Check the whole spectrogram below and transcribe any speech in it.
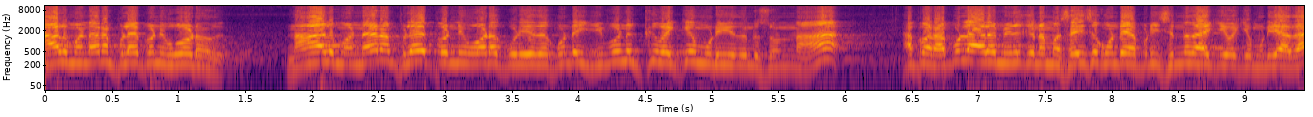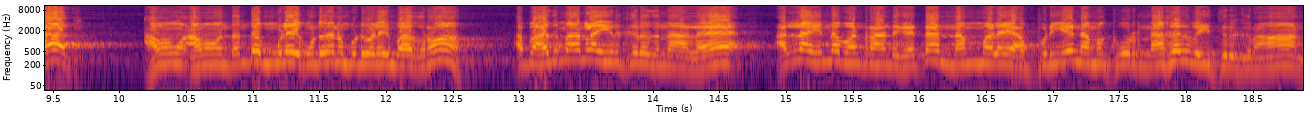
நாலு மணி நேரம் ப்ளே பண்ணி ஓடுது நாலு மணி நேரம் ப்ளே பண்ணி ஓடக்கூடியதை கொண்டு இவனுக்கு வைக்க முடியுதுன்னு சொன்னால் அப்போ ரபுல் ஆலமீனுக்கு நம்ம சைஸை கொண்டு அப்படி சின்னதாக்கி வைக்க முடியாதா? அவன் அவன் தந்த மூளையை கொண்டு தான் நம்ம வேலையும் பார்க்குறோம். அப்போ அது மாதிரிலாம் இருக்கிறதுனால அல்லாஹ் என்ன பண்றான்னு கேட்டா நம்மளை அப்படியே நமக்கு ஒரு நகல் வைத்திருக்கிறான்.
